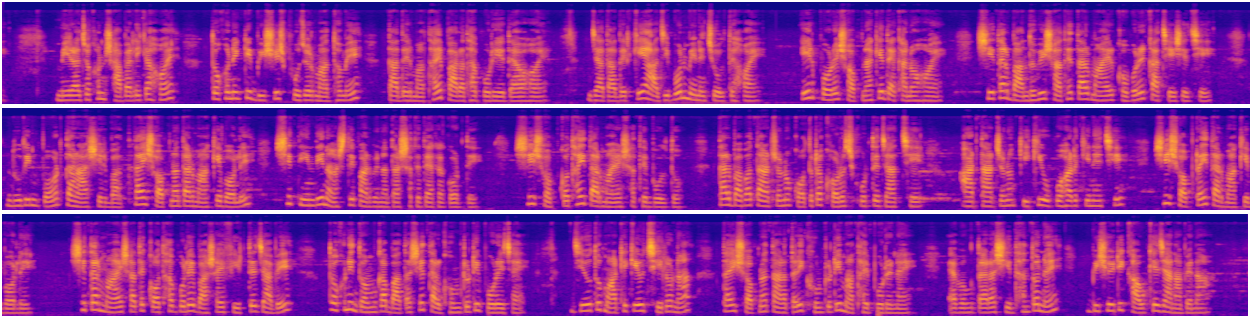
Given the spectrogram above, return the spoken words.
মেয়েরা যখন সাবালিকা হয়, তখন একটি বিশেষ পুজোর মাধ্যমে তাদের মাথায় পারাধা পরিয়ে দেওয়া হয়, যা তাদেরকে আজীবন মেনে চলতে হয়। এরপরে স্বপ্নাকে দেখানো হয়। সে তার বান্ধবীর সাথে তার মায়ের কবরের কাছে এসেছে। দুদিন পর তার আশীর্বাদ। তাই স্বপ্না তার মাকে বলে, সে তিন দিন আসতে পারবে না তার সাথে দেখা করতে। সে সব কথাই তার মায়ের সাথে বলতো। তার বাবা তার জন্য কতটা খরচ করতে যাচ্ছে আর তার জন্য কী কী উপহার কিনেছে, সে সবটাই তার মাকে বলে। সে তার মায়ের সাথে কথা বলে বাসায় ফিরতে যাবে, তখনই দমকা বাতাসে তার ঘুমটুটি পড়ে যায়। যেহেতু মাঠে কেউ ছিল না, তাই স্বপ্না তাড়াতাড়ি ঘুমটুটি মাথায় পড়ে নেয় এবং তারা সিদ্ধান্ত নেয় বিষয়টি কাউকে জানাবে না।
